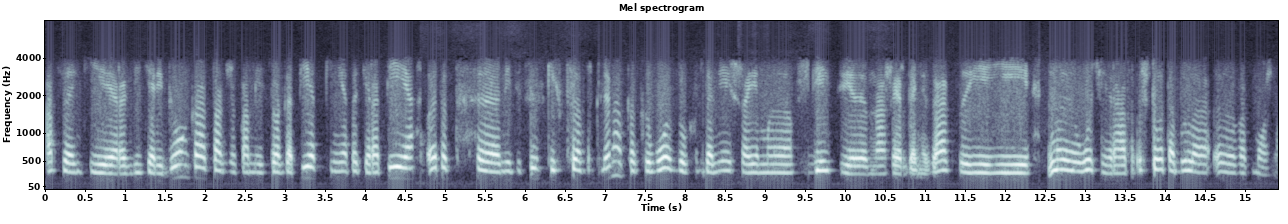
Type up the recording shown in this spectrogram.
оценки развития ребенка. Также там есть логопед, кинетотерапия. Этот э, медицинский центр для нас как воздух в дальнейшем э, действии нашей организации. И мы очень рады, что это было э, возможно.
